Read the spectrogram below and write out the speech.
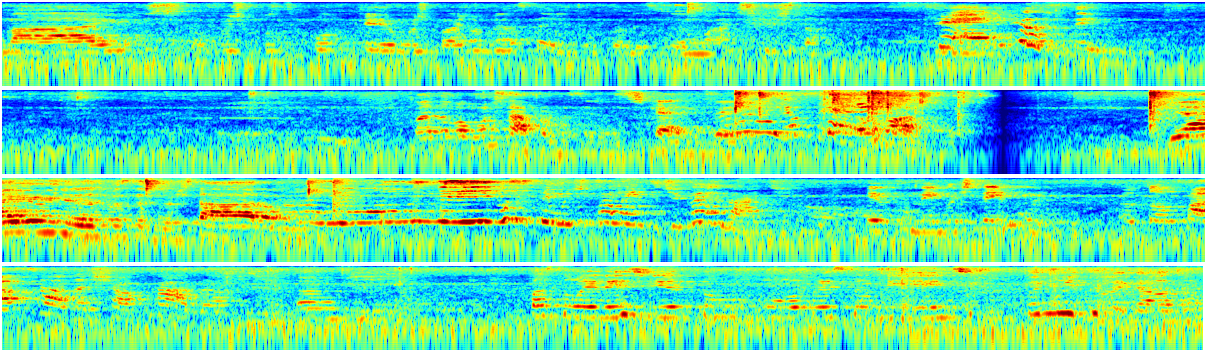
mas eu fui expulso porque meus pais não me aceitam por eu ser um artista. Sério? Sim. Mas eu vou mostrar pra vocês, vocês querem ver? Eu quero. Eu mostro. E aí, meninas, vocês gostaram? Eu amei, você tem muito talento, de verdade. Eu também gostei muito. Eu tô passada, chocada. Passou uma energia tão boa para esse ambiente. Foi muito legal apresentação.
